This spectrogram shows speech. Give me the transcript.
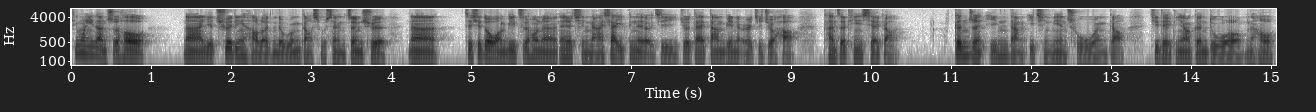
听完一档之后， 那也确定好了你的文稿是不是很正确？那这些都完毕之后呢？那就请拿下一边的耳机，就戴单边的耳机就好，看着听写稿，跟着音档一起念出文稿。记得一定要跟读哦，然后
